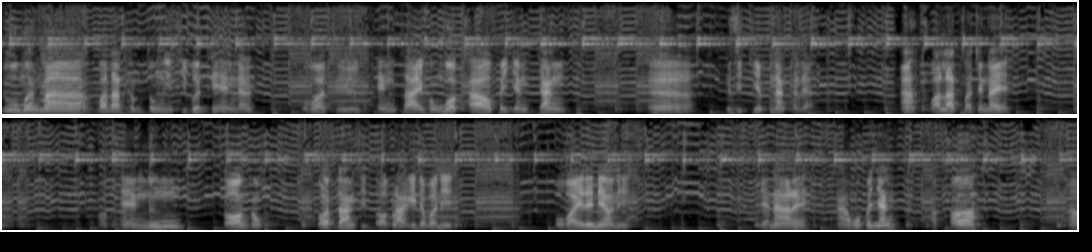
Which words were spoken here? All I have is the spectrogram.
ดูเหมือนว่าวาลาทำตรงนี้สิเบิดแห้งนะ เพราะว่าถือแข่งทรายของบัวขาวไปอย่างจัง เออคือสิเจ็บนักกันแหละอะวาลัดมาจังไหนเอาแท่งหนึ่งสองเอากอดด่างสิตอกหลากอีกแล้วบัดนี้บ่ไหว้ได้แนวนี่แย่หนาเลยอ้าวบ่เป็นยังเอาต่อเอา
